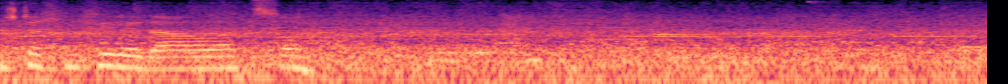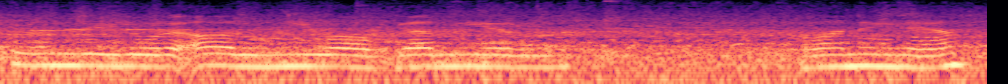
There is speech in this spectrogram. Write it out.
יש תכף ילדה או עצום. כולם כאילו ריאל וניו ואו גרמייר ואני היה.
